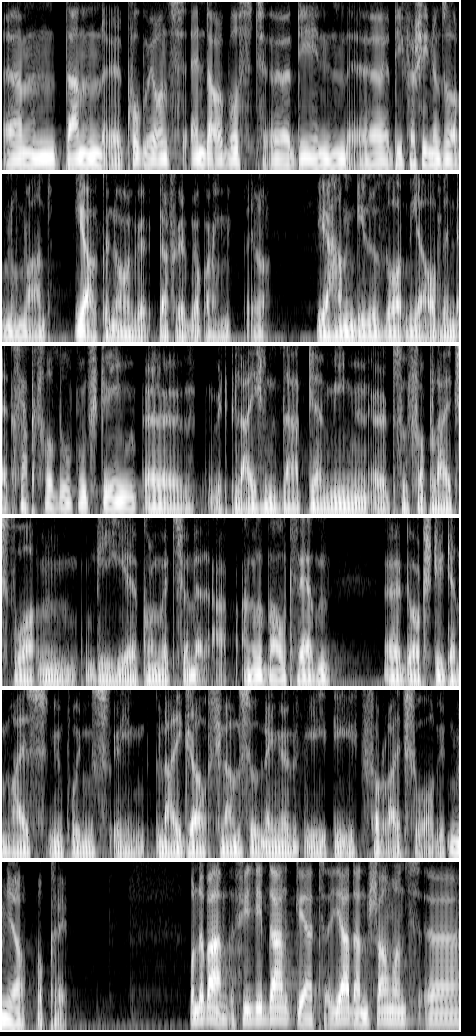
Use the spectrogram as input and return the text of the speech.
ähm, dann äh, gucken wir uns Ende August äh, die, äh, die verschiedenen Sorten nochmal an. Ja, genau, dafür wir machen. Ja. Wir haben diese Sorten ja auch in der Kraftversuchung stehen, äh, mit gleichen Saatterminen äh, zu Verbleibssorten, die hier konventionell angebaut werden. Dort steht der Mais übrigens in gleicher Pflanzenlänge wie die Verbleibssorten. Ja, okay. Wunderbar, vielen lieben Dank, Gerd. Ja, dann schauen wir uns äh,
